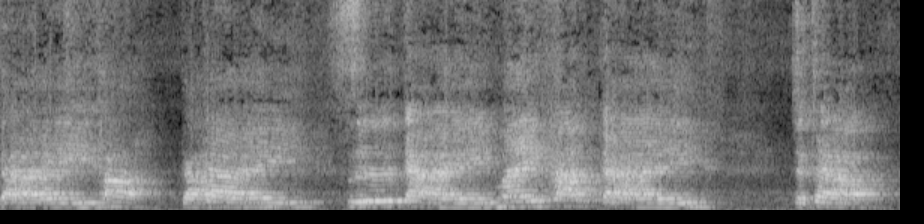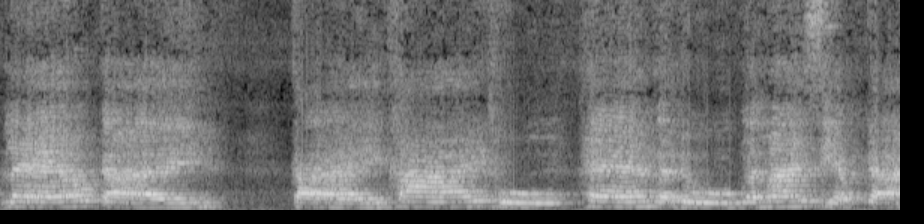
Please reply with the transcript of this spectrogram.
ไก่ค่ะไก่ ซื้อไก่ไหมครับไก่ จะกลับแล้วไก่ ไก่คายถูกแทนกระดูกและไม้เสียบไก่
